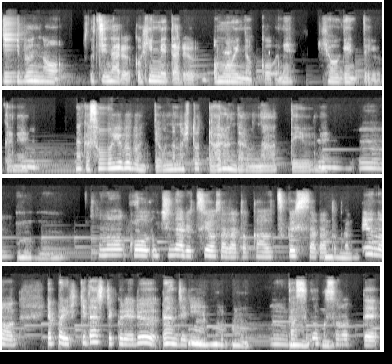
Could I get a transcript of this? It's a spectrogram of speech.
自分の内なるこう秘めたる思いのこうね表現というかね、うん。なんかそういう部分って女の人ってあるんだろうなっていうね、うん。うんうんそのこう内なる強さだとか美しさだとかっていうのをやっぱり引き出してくれるランジェリーがすごく揃って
